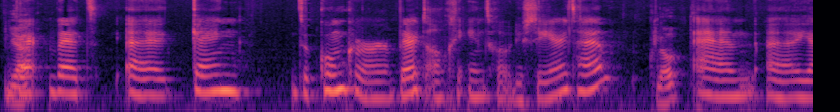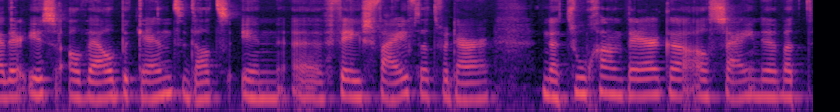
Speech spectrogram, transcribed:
Ja. werd eh, Kang de Conqueror werd al geïntroduceerd, hè? Klopt. En eh, ja, er is al wel bekend dat in eh, Phase 5 dat we daar naartoe gaan werken als zijnde wat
